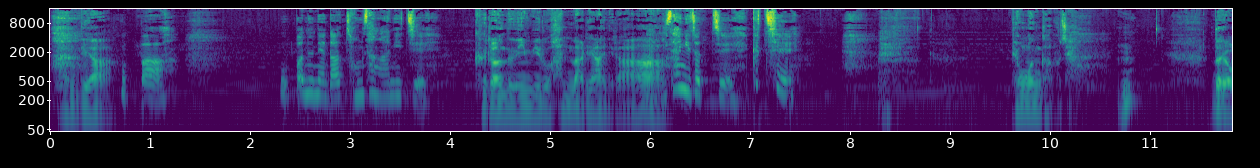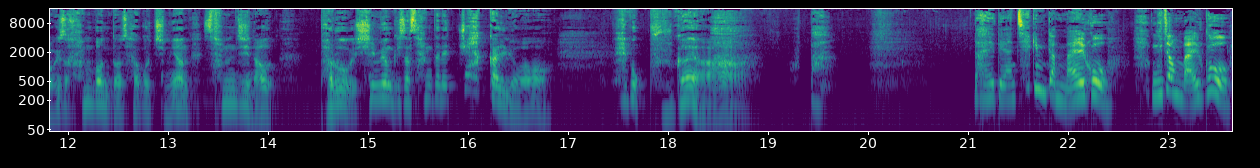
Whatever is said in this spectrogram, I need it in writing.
반디야. 오빠, 오빠 눈에 나 정상 아니지? 그런 의미로 한 말이 아니라 아, 이상해졌지, 그치? 병원 가보자. 응? 너 여기서 한 번 더 사고 치면 삼진 아웃. 바로 실명 기사 상단에 쫙 깔려. 회복 불가야. 오빠, 나에 대한 책임감 말고 우정 말고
